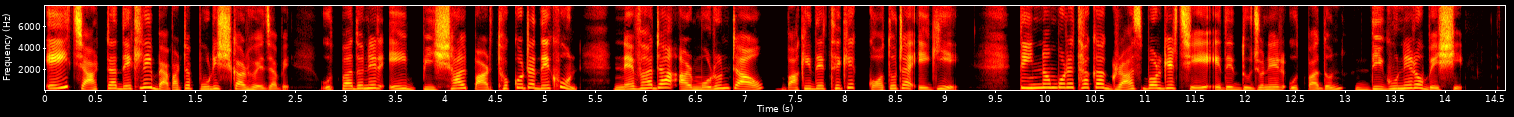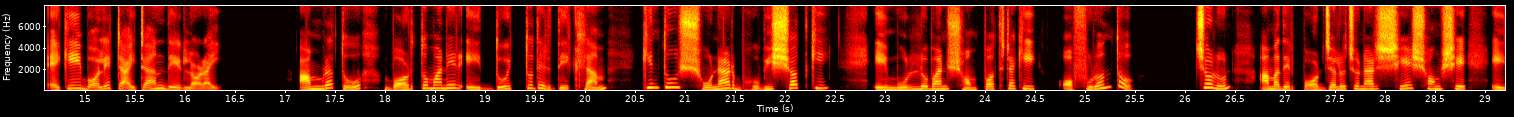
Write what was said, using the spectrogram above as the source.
এই চারটা দেখলেই ব্যাপারটা পরিষ্কার হয়ে যাবে। উৎপাদনের এই বিশাল পার্থক্যটা দেখুন, নেভাডা আর মরুনটাও বাকিদের থেকে কতটা এগিয়ে? তিন নম্বরে থাকা গ্রাসবর্গের চেয়ে এদের দুজনের উৎপাদন দ্বিগুণেরও বেশি। একেই বলে টাইটানদের লড়াই। আমরা তো বর্তমানের এই দৈত্যদের দেখলাম, কিন্তু সোনার ভবিষ্যৎ কি? এই মূল্যবান সম্পদটা কি অফুরন্ত? চলুন আমাদের পর্যালোচনার শেষ অংশে এই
